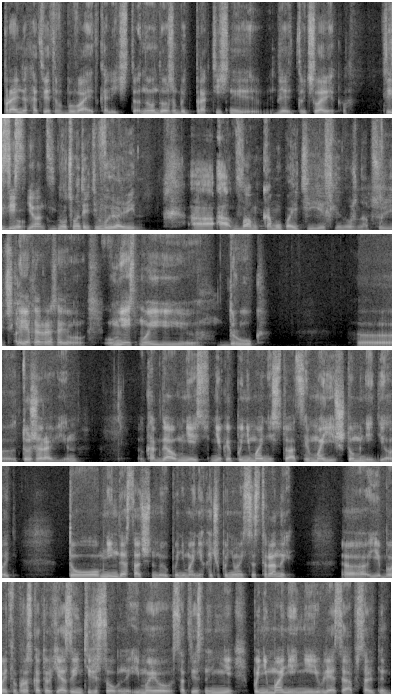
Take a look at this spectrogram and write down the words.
правильных ответов бывает количество, но он должен быть практичный для этого человека. И здесь ну, нюанс. Ну вот смотрите, вы раввин. А, а вам кому пойти, если нужно обсудить? С Я как раз у меня есть мой друг, э, тоже раввин, когда у меня есть некое понимание ситуации моей, что мне делать, то мне недостаточно моего понимания, я хочу понимать со стороны. Э, бывают вопросы, в которых я заинтересован, и мое, соответственно, не, понимание не является абсолютно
